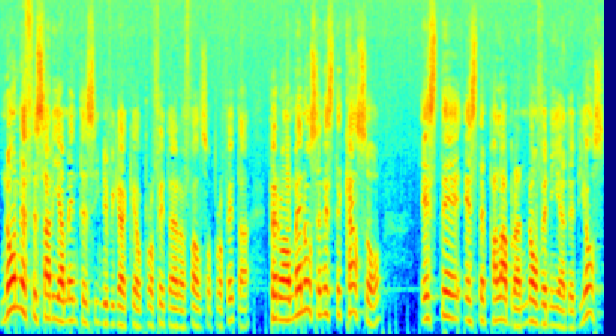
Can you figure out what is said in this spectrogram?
no necesariamente significa que el profeta era falso profeta, pero al menos en este caso, este, esta palabra no venía de Dios.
